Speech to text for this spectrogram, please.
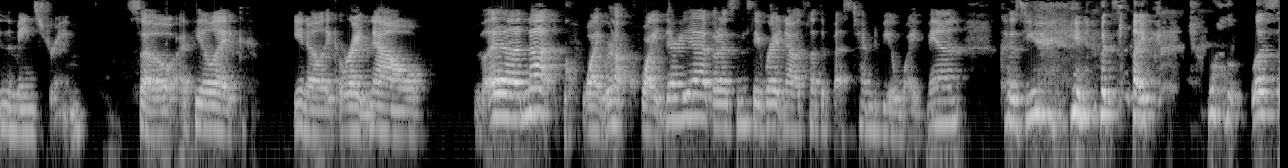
in the mainstream. So I feel like, you know, like right now, uh, not quite, we're not quite there yet, but I was going to say right now, it's not the best time to be a white man because you, you know, it's like, let's,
